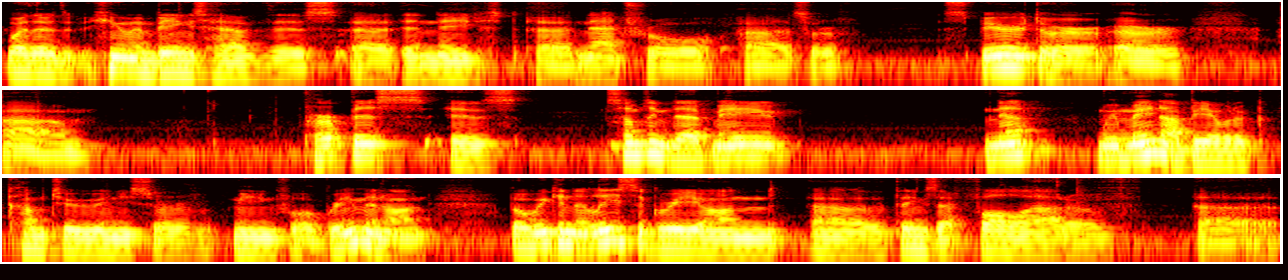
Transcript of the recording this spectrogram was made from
whether human beings have this uh, innate natural sort of spirit or, or um, purpose is something that may not, we may not be able to come to any sort of meaningful agreement on, but we can at least agree on uh, the things that fall out of uh,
